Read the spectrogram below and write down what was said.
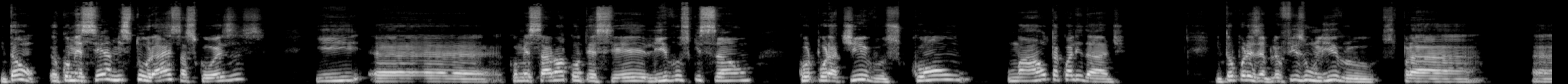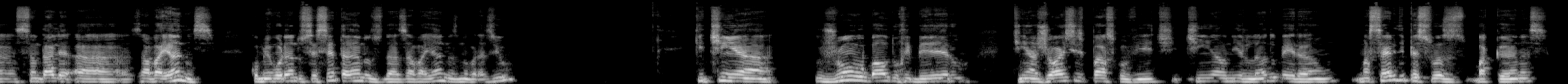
Então, eu comecei a misturar essas coisas e é, começaram a acontecer livros que são corporativos com uma alta qualidade. Então, por exemplo, eu fiz um livro para sandália, as Havaianas, comemorando 60 anos das Havaianas no Brasil, que tinha o João Ubaldo Ribeiro, tinha Joyce Pascovitch, tinha o Nirlando Beirão, uma série de pessoas bacanas.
